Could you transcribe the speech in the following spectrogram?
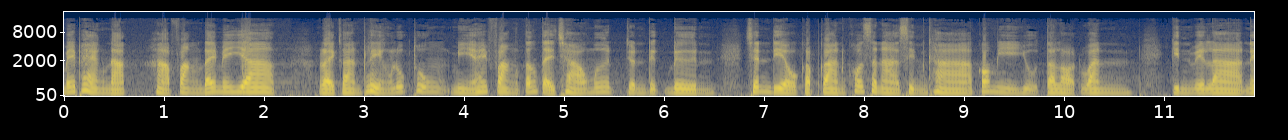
ไม่แพงนัก หาฟังได้ไม่ยาก รายการเพลงลูกทุ่งมีให้ฟังตั้งแต่เช้ามืดจนดึกดื่น เช่นเดียวกับการโฆษณาสินค้าก็มีอยู่ตลอดวัน กินเวลาใน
